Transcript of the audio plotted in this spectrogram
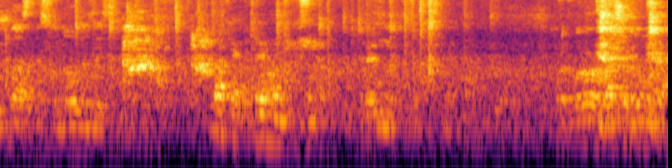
відкласти судове засідання. Так, я підтримую захисника. Підтримують захисника. Прокурор, ваша думка?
